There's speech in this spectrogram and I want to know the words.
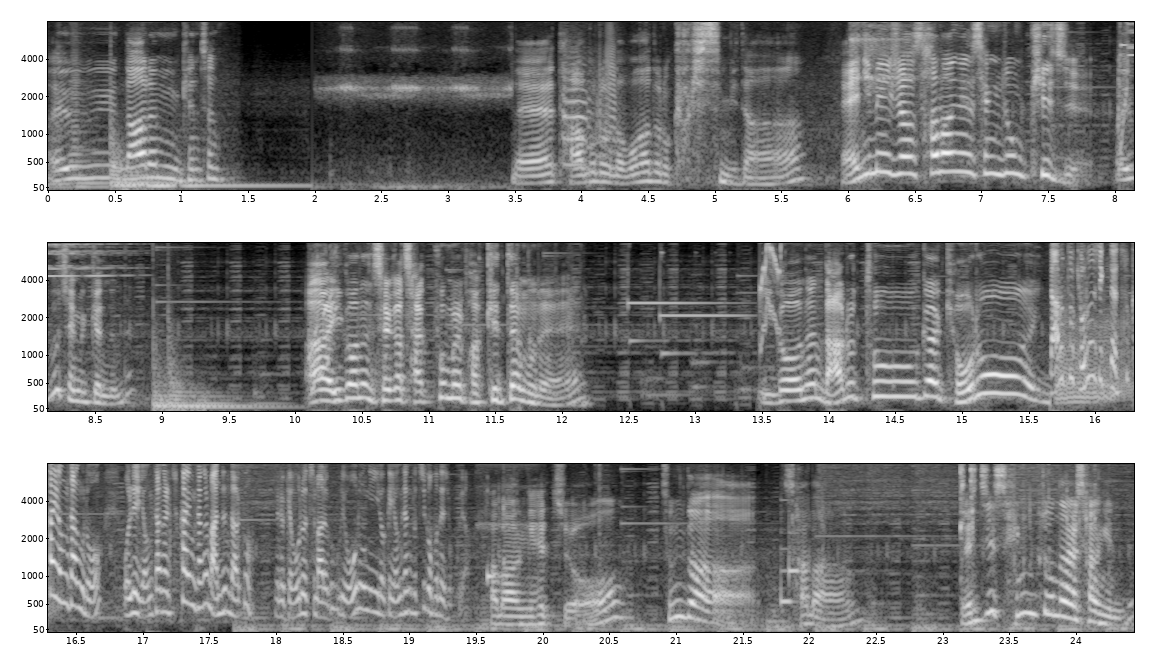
아유, 나름 괜찮. 네, 다음으로 넘어가도록 하겠습니다. 애니메이션 사망의 생존 퀴즈. 어, 이거 재밌겠는데? 아, 이거는 제가 작품을 봤기 때문에. 이거는 나루토가 결혼. 사망했죠. 정답 사망. 왠지 생존할 상인데?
